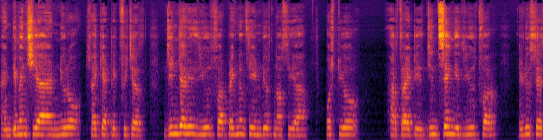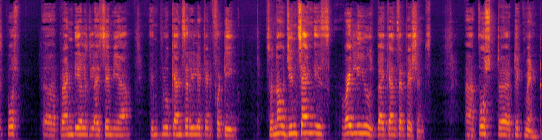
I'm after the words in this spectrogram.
and dementia and neuropsychiatric features. Ginger is used for pregnancy-induced nausea, osteoarthritis. Ginseng is used for reduces postprandial uh, glycemia improve cancer related fatigue. So now ginseng is widely used by cancer patients uh, post uh, treatment.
